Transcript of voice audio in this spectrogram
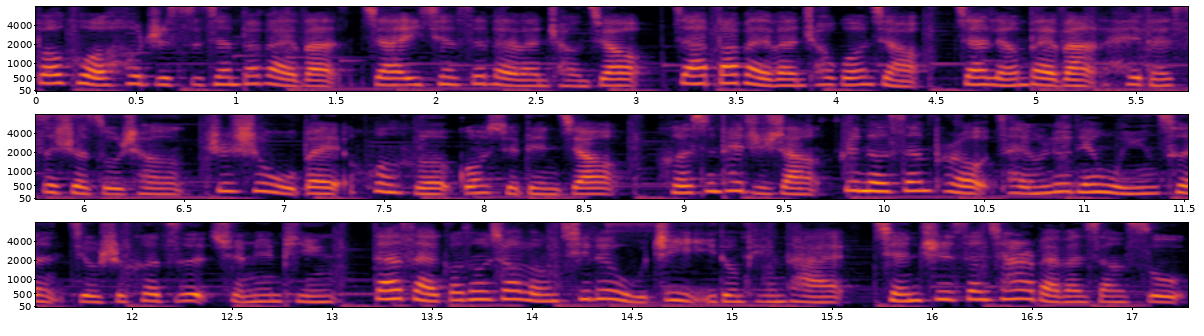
包括后置四千八百万加一千三百万长焦加八百万超广角加两百万黑白四摄组成，支持五倍混合光学变焦。核心配置上，Reno3 Pro 采用六点五英寸九十赫兹全面屏，搭载高通骁龙七六五 G 移动平台，前置三千二百万像素，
